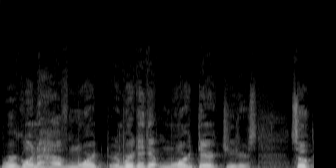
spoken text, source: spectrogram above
we're going to have more, we're going to get more Derek Jeters. So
